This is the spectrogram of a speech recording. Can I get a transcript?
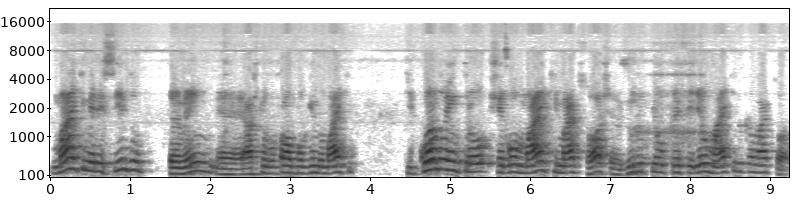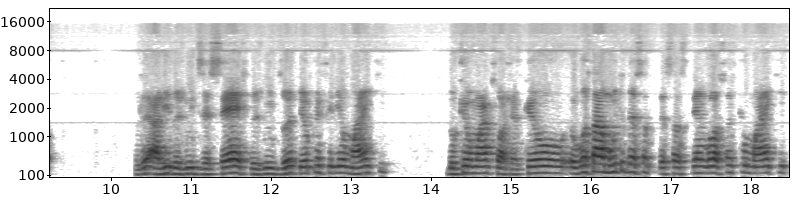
Mike merecido também. é, acho que eu vou falar um pouquinho do Mike. Que quando entrou, chegou Mike e Marcos Rocha, eu juro que eu preferia o Mike do que o Marcos Rocha. Ali 2017, 2018, eu preferia o Mike do que o Marcos Rocha, porque eu, eu gostava muito dessa, dessas triangulações que o Mike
